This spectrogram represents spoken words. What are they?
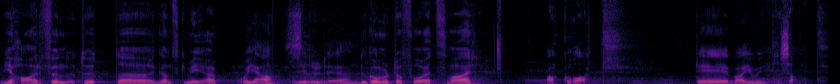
vi har funnet ut uh, ganske mye. Å ja, sier du det? Du kommer til å få et svar. Akkurat. Det var jo interessant.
